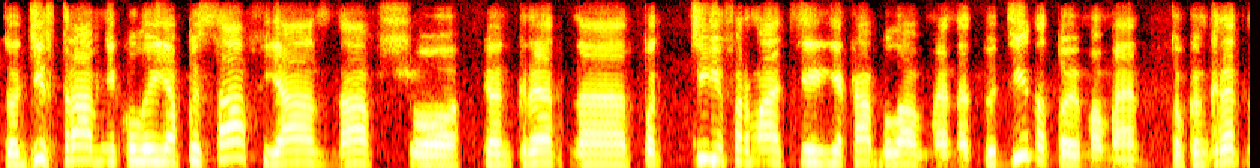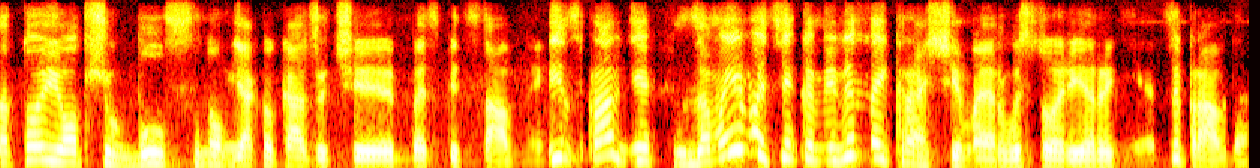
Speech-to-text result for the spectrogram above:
Тоді, в травні, коли я писав, я знав, що конкретно по тій інформації, яка була в мене тоді на той момент, то конкретно той обшук був, ну м'яко кажучи, безпідставний. Він справді за моїми оцінками він найкращий мер в історії Рені. Це правда.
